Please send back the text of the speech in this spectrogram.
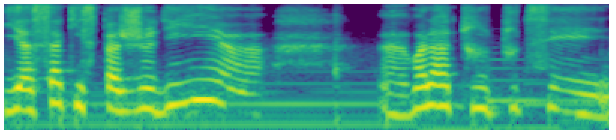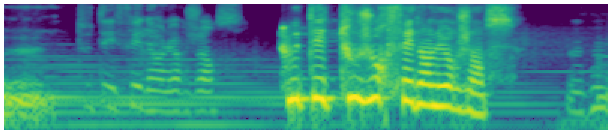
il y a ça qui se passe jeudi. voilà. Tout est fait dans l'urgence. Tout est toujours fait dans l'urgence. Mhm.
